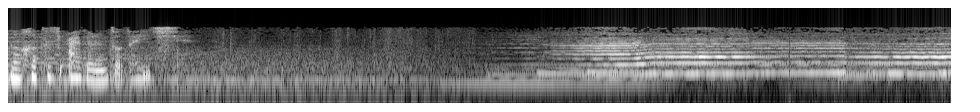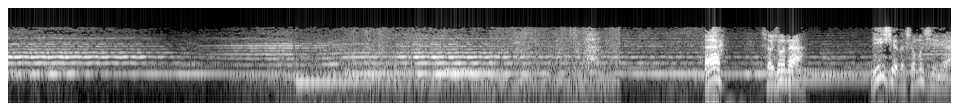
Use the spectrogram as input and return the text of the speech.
能和自己爱的人走在一起。小兄弟，你写的什么心愿？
